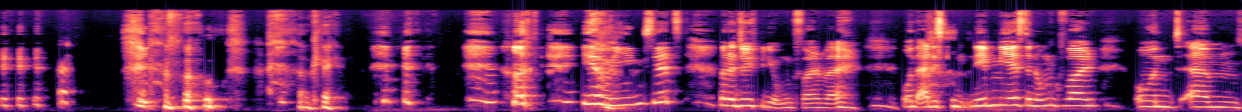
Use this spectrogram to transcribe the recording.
okay. Und ich habe mich hingesetzt und natürlich bin ich umgefallen, weil und auch das Kind neben mir ist dann umgefallen und ähm,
